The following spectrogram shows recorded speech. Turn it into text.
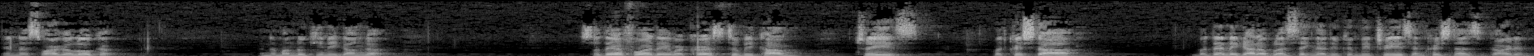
in the Swargaloka in the Mandakini Ganga. So therefore they were cursed to become trees. But Krishna, but then they got a blessing that you can be trees in Krishna's garden.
